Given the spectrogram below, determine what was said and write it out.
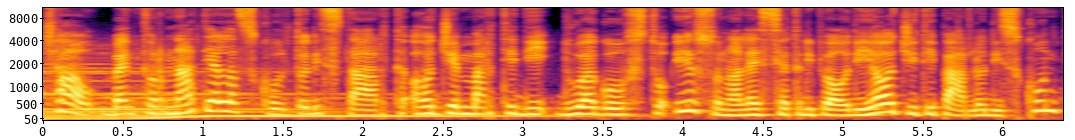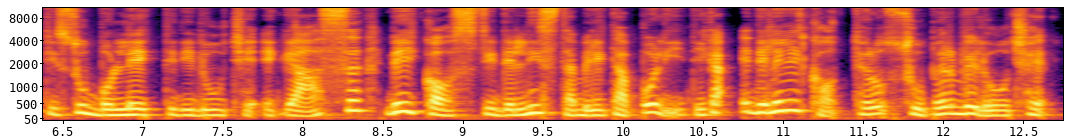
Ciao, bentornati all'ascolto di Start. Oggi è martedì 2 agosto, io sono Alessia Tripodi e oggi ti parlo di sconti su bolletti di luce e gas, dei costi dell'instabilità politica e dell'elicottero super veloce.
